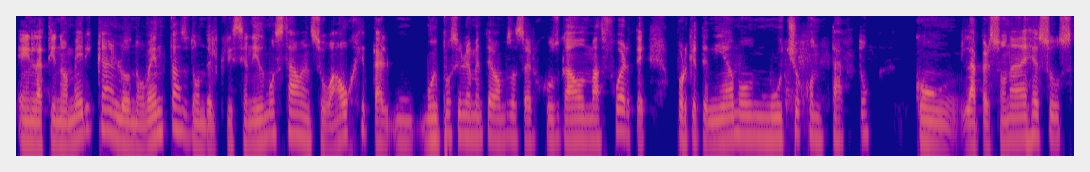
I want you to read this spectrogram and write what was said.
en Latinoamérica en los noventas, donde el cristianismo estaba en su auge, tal, muy posiblemente vamos a ser juzgados más fuerte porque teníamos mucho contacto con la persona de Jesús,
